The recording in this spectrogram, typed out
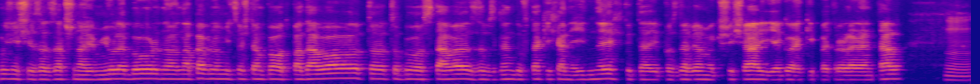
Później się za, zaczynają Julebur, no na pewno mi coś tam poodpadało, to, to było stałe ze względów takich, a nie innych. Tutaj pozdrawiamy Krzysia i jego ekipę Troller Rental. Mm,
